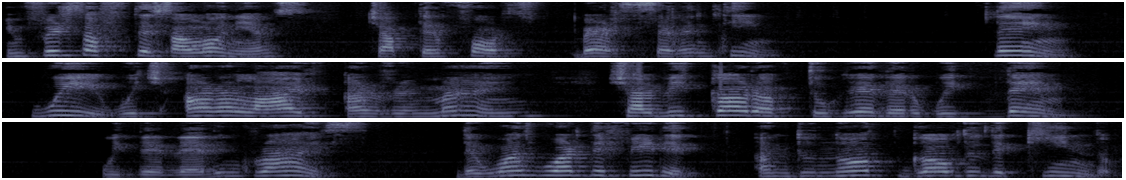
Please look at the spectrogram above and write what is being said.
In 1 of Thessalonians chapter 4 verse 17 Then we which are alive and remain shall be caught up together with them, with the dead in Christ. The ones who are defeated and do not go to the kingdom,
